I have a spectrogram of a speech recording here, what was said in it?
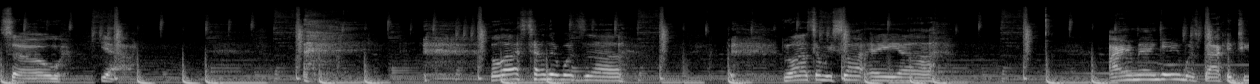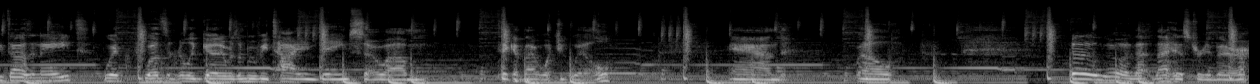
So, yeah. The last time there was uh the last time we saw a uh, Iron Man game was back in 2008, which wasn't really good. It was a movie tie-in game, so um, take of that what you will. And well, uh, that that history there.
